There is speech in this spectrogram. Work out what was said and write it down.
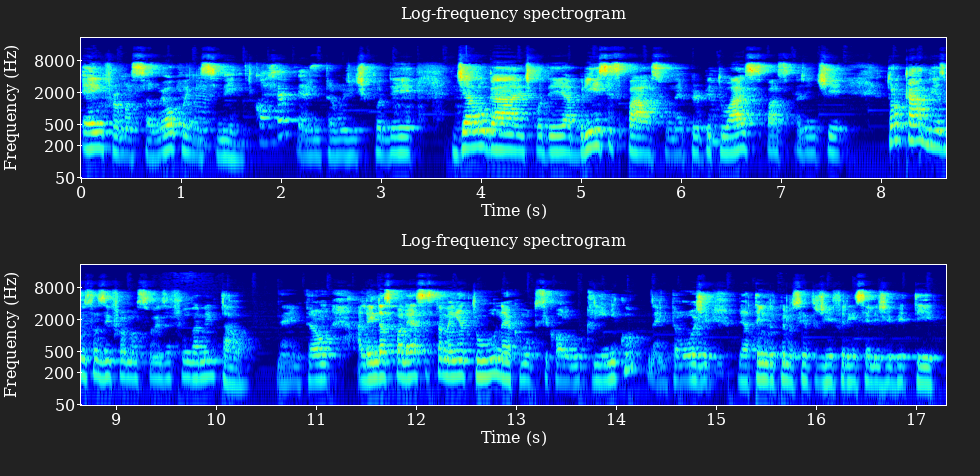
é a informação, é o conhecimento. Com certeza. Então a gente poder dialogar a gente poder abrir esse espaço, né, perpetuar esse espaço para a gente trocar mesmo essas informações é fundamental. Né? Então, além das palestras, também atuo né, como psicólogo clínico. Né? Então, hoje atendo pelo Centro de Referência LGBT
